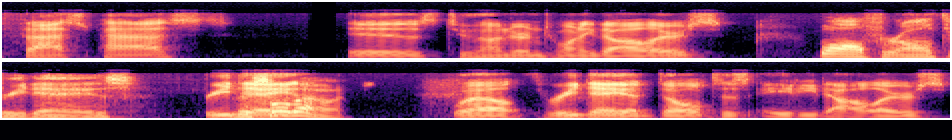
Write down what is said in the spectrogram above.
Fast Pass is two hundred and twenty dollars. well, for all three days. Three They're day sold out. Well, three day adult is eighty dollars.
